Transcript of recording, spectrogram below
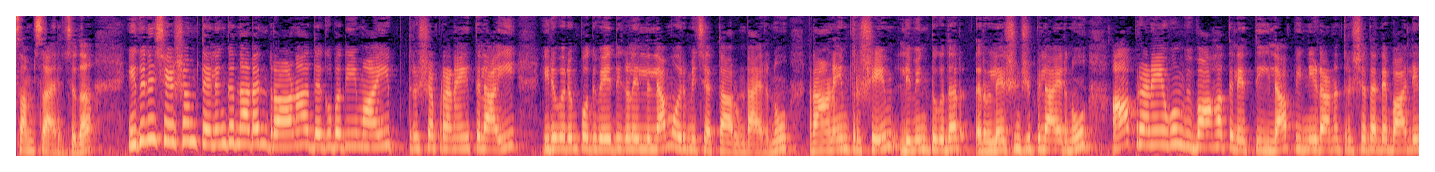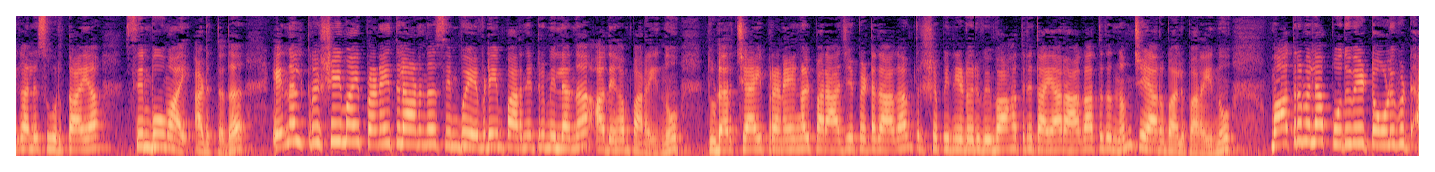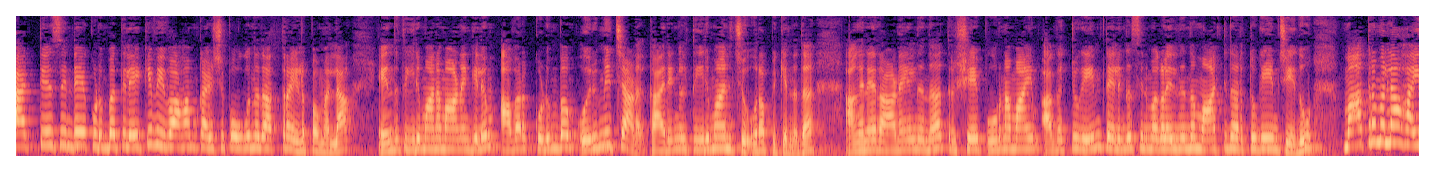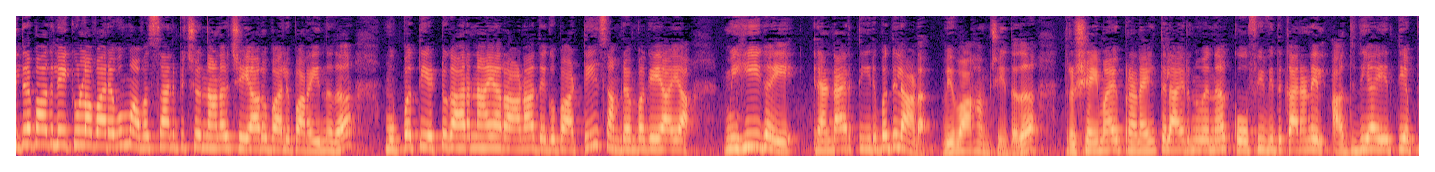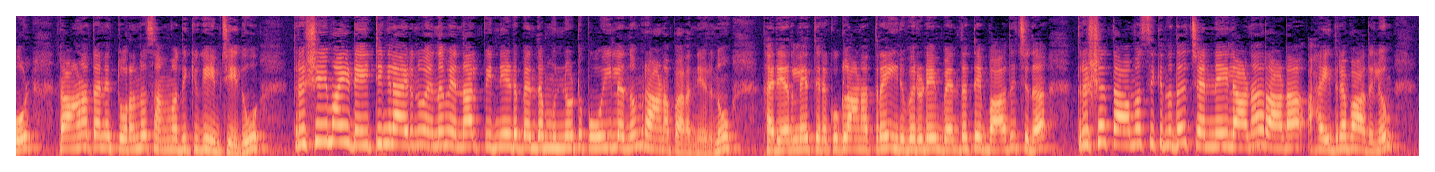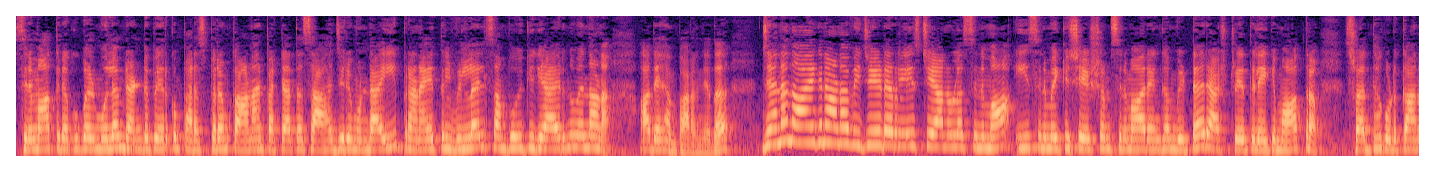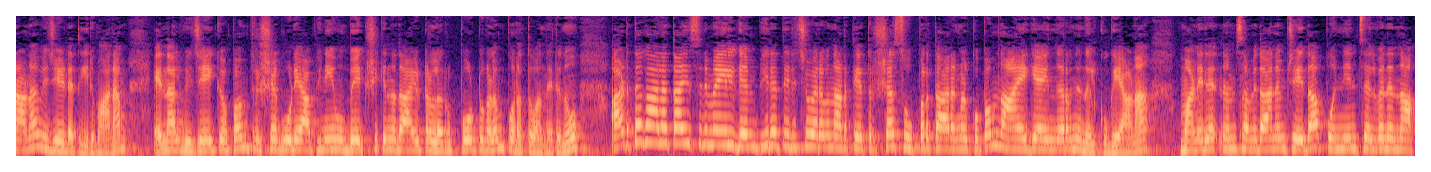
സംസാരിച്ചത്. ഇതിനുശേഷം തെലുങ്ക് നടൻ റാണ ദഗുപതിയുമായി തൃഷ പ്രണയത്തിലായി ഇരുവരും പൊതുവേദികളിലെല്ലാം ഒരുമിച്ചെത്താറുണ്ടായിരുന്നു റാണയും തൃഷയും ലിവിംഗ് ടുഗദർ റിലേഷൻഷിപ്പിലായിരുന്നു. ആ പ്രണയവും വിവാഹത്തിലെത്തിയില്ല. പിന്നീടാണ് തൃഷ തന്റെ ബാല്യകാല സുഹൃത്തായ സിംബുവുമായി അടുത്തത്. എന്നാൽ തൃഷയുമായി പ്രണയത്തിലാണെന്ന് സിംബു എവിടെയും പറഞ്ഞിട്ടുമില്ലെന്ന് അദ്ദേഹം പറയുന്നു. തുടർച്ചയായി പ്രണയങ്ങൾ പരാജയപ്പെട്ടതാകാം. തൃഷ പിന്നീട് ഒരു വിവാഹത്തിന് തയ്യാറാകാത്തതെന്നും ചെയ്യാറുബാലു പറയുന്നു. മാത്രമല്ല പൊതുവെ ടോളിവുഡ് ആക്ടേഴ്സിന്റെ കുടുംബത്തിലേക്ക് വിവാഹം കഴിച്ചു പോകുന്നത് അത്ര എളുപ്പമല്ല. എന്ത് തീരുമാനമാണെങ്കിലും അവർ കുടുംബം ഒരുമിച്ചാണ് കാര്യങ്ങൾ തീരുമാനിച്ചു ഉറപ്പിക്കുന്നത്. അങ്ങനെ റാണയിൽ നിന്ന് തൃശയെ പൂർണമായും അകറ്റുകയും തെലുങ്ക് സിനിമകളിൽ നിന്ന് മാറ്റി നിർത്തുകയും ചെയ്തു. മാത്രമല്ല ഹൈദരാബാദിലേക്കുള്ള വരവും അവസാനിപ്പിച്ചു എന്നാണ് ചെയ്യാറു ബാലു പറയുന്നത്. മുപ്പത്തിയെട്ടുകാരനായ റാണ ദഗുപാട്ടി സംരംഭകയായ മിഹീഗയെ രണ്ടായിരത്തി ഇരുപതിലാണ് വിവാഹം ചെയ്തത്. തൃഷയുമായി പ്രണയത്തിലായിരുന്നുവെന്ന് കോഫി വിത്ത് കരണിൽ അതിഥിയായി എത്തിയപ്പോൾ റാണ തന്നെ തുറന്ന് സമ്മതിക്കുകയും ചെയ്തു. തൃഷയുമായി ഡേറ്റിംഗിലായിരുന്നു എന്നും എന്നാൽ പിന്നീട് ബന്ധം മുന്നോട്ട് പോയില്ലെന്നും റാണ പറഞ്ഞിരുന്നു. കരിയറിലെ തിരക്കുകളാണത്രേ ഇരുവരുടെയും ബന്ധത്തെ ബാധിച്ചത്. തൃഷ താമസിക്കുന്നത് ചെന്നൈയിലാണ് റാണ ഹൈദരാബാദിലും. സിനിമാ തിരക്കുകൾ മൂലം രണ്ടുപേർക്കും പരസ്പരം കാണാൻ പറ്റാത്ത സാഹചര്യമുണ്ടായി. പ്രണയത്തിൽ വിള്ളൽ സംഭവിക്കുകയായിരുന്നുവെന്നാണ് അദ്ദേഹം പറഞ്ഞത്. ജനനായകനാണ് വിജയുടെ റിലീസ് ചെയ്യാനുള്ള സിനിമ ഈ സിനിമയ്ക്ക് ശേഷം സിനിമാ രംഗം വിട്ട് രാഷ്ട്രീയത്തിലേക്ക് മാത്രം ശ്രദ്ധ കൊടുക്കാനാണ് വിജയുടെ തീരുമാനം. എന്നാൽ വിജയ്ക്കൊപ്പം തൃഷ കൂടി അഭിനയം ഉപേക്ഷിക്കുന്നതായിട്ടുള്ള റിപ്പോർട്ടുകളും പുറത്തു വന്നിരുന്നു. അടുത്ത കാലത്തായി സിനിമയിൽ ഗംഭീര തിരിച്ചുവരവ് നടത്തിയ തൃഷ സൂപ്പർ താരങ്ങൾക്കൊപ്പം നായികയായി നിറഞ്ഞു നിൽക്കുകയാണ്. മണിരത്നം സംവിധാനം ചെയ്ത പൊന്നിയൻ സെൽവൻ എന്ന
